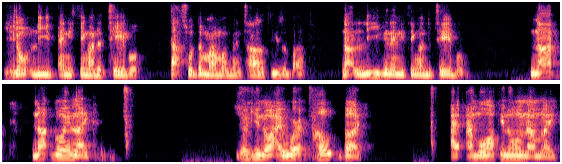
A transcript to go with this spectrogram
you don't leave anything on the table. That's what the Mamba mentality is about. Not leaving anything on the table. Not not going like, you, you know, I worked out, but I, I'm walking home and I'm like,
